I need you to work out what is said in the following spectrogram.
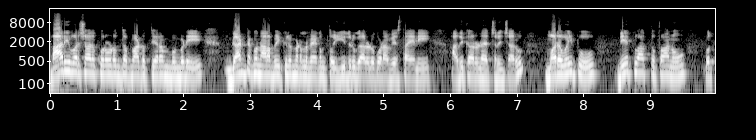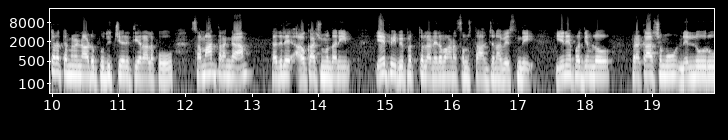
భారీ వర్షాలు కురవడంతో పాటు తీరం వెంబడి గంటకు నలభై కిలోమీటర్ల వేగంతో ఈదురుగాలులు కూడా వేస్తాయని అధికారులు హెచ్చరించారు. మరోవైపు దేత్వా తుఫాను ఉత్తర తమిళనాడు పుదుచ్చేరి తీరాలకు సమాంతరంగా కదిలే అవకాశం ఉందని ఏపీ విపత్తుల నిర్వహణ సంస్థ అంచనా వేసింది. ఈ నేపథ్యంలో ప్రకాశము నెల్లూరు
